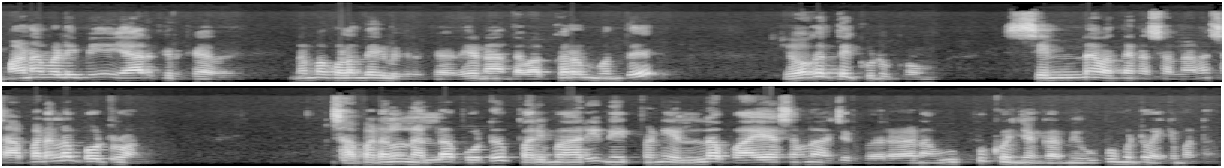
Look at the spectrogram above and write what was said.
மன வலிமையே யாருக்கு இருக்காது? நம்ம குழந்தைகளுக்கு இருக்காது. ஏன்னா அந்த வக்கரம் வந்து யோகத்தை கொடுக்கும். சின்ன வந்து என்ன சொன்னான்னா சாப்பாடெல்லாம் போட்டுருவாங்க. சாப்பாடெல்லாம் நல்லா போட்டு பரிமாறி நீட் பண்ணி எல்லா பாயாசம்லாம் வச்சிருப்பாரு. ஆனா உப்பு கொஞ்சம் கம்மி. உப்பு மட்டும் வைக்க மாட்டான்.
